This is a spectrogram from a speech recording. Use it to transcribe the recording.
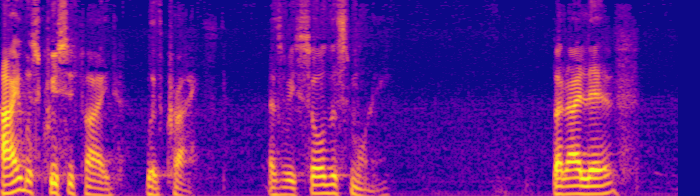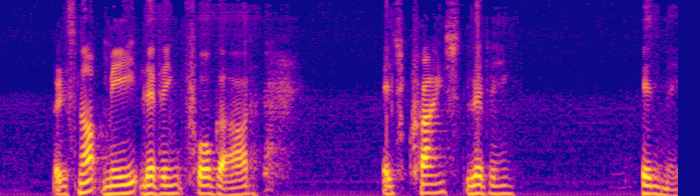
I was crucified with Christ, as we saw this morning. But I live. But it's not me living for God. It's Christ living in me.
